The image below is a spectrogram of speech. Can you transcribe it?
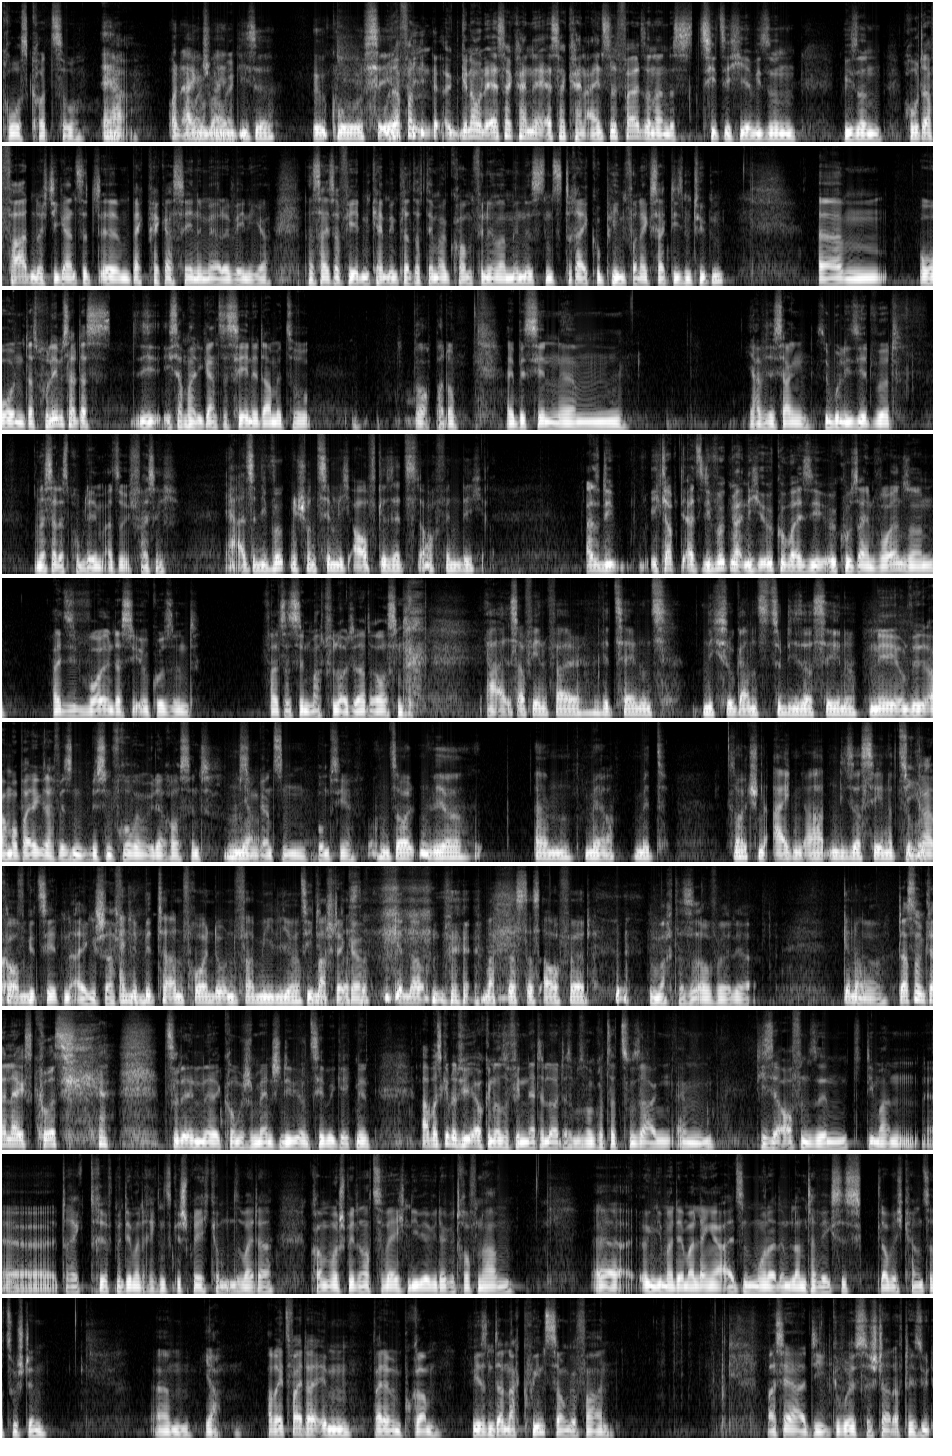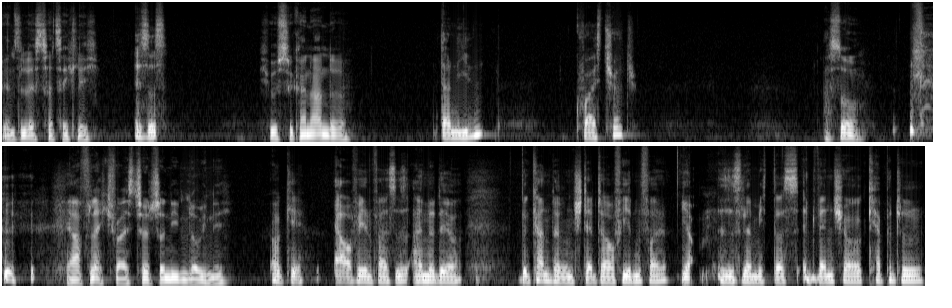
Großkotz so. Ja. Und man schon allgemein diese Öko-Szene. Oder von, genau, und er ist ja keine, er ist ja kein Einzelfall, sondern das zieht sich hier wie so ein, wie so ein roter Faden durch die ganze ähm, Backpacker-Szene mehr oder weniger. Das heißt, auf jedem Campingplatz, auf den man kommt, findet man mindestens drei Kopien von exakt diesem Typen. Ähm, und das Problem ist halt, dass, ich sag mal, die ganze Szene damit so, oh, pardon, ein bisschen, ähm, ja, wie soll ich sagen, symbolisiert wird. Und das ist halt das Problem. Also, ich weiß nicht. Ja, also die wirken schon ziemlich aufgesetzt auch, finde ich. Also die, ich glaube, also die wirken halt nicht öko, weil sie öko sein wollen, sondern weil sie wollen, dass sie öko sind. Falls das Sinn macht für Leute da draußen. Ja, ist auf jeden Fall, wir zählen uns nicht so ganz zu dieser Szene. nee, und wir haben auch beide gesagt, wir sind ein bisschen froh, wenn wir wieder raus sind. Aus Ja. dem ganzen Bums hier. Und sollten wir ähm, ja, mit solchen Eigenarten dieser Szene Die gerade zurückkommen, aufgezählten Eigenschaften. eine Bitte an Freunde und Familie. Zieht den macht, dass Stecker. das, genau, macht, dass das aufhört. Macht, dass es aufhört, ja. Genau. Das ist so ein kleiner Exkurs zu den äh, komischen Menschen, die wir uns hier begegnen. Aber es gibt natürlich auch genauso viele nette Leute, das muss man kurz dazu sagen, ähm, die sehr offen sind, die man äh, direkt trifft, mit denen man direkt ins Gespräch kommt und so weiter. Kommen wir später noch zu welchen, die wir wieder getroffen haben. Äh, irgendjemand, der mal länger als einen Monat im Land unterwegs ist, glaube ich, kann uns dazu stimmen. Ähm, ja. Aber jetzt weiter im, weiter im Programm. Wir sind dann nach Queenstown gefahren. Was ja die größte Stadt auf der Südinsel ist tatsächlich. Ist es Ich wüsste keine andere. Dunedin? Christchurch? Ach so. ja, vielleicht Christchurch, Dunedin glaube ich nicht. Okay. Ja, auf jeden Fall. Es ist eine der bekannteren Städte auf jeden Fall. Ja. Es ist nämlich das Adventure Capital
